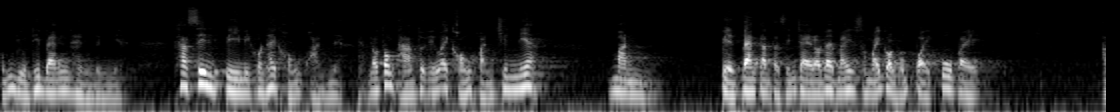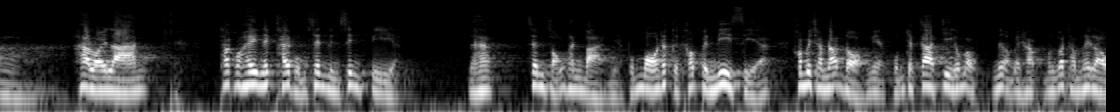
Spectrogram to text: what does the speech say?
ผมอยู่ที่แบงก์แห่งหนึ่งเนี่ยถ้าสิ้นปีมีคนให้ของขวัญเนี่ยเราต้องถามตัวเองว่าไอ้ของขวัญชิ้นเนี้ยมันเปลี่ยนแปลงการตัดสินใจเราได้ไหมสมัยก่อนผมปล่อยกู้ไปห้าร้อยล้าน ถ้าเขาให้เน็กไทผมเส้นหนึ่งสิ้นปีอะนะฮะเส้น 2,000 บาทเนี่ยผมมองว่าถ้าเกิดเขาเป็นหนี้เสียเขาไม่ชำระดอกเนี่ยผมจะกล้าจี้เขาบอกเนื้อไหมครับ มันก็ทำให้เรา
